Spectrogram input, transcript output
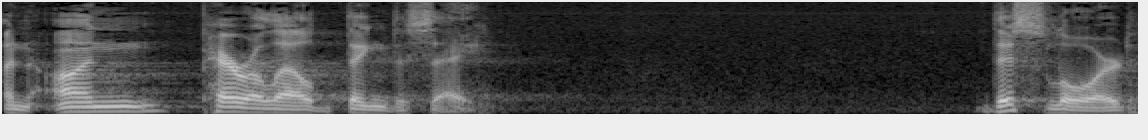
an unparalleled thing to say. This Lord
